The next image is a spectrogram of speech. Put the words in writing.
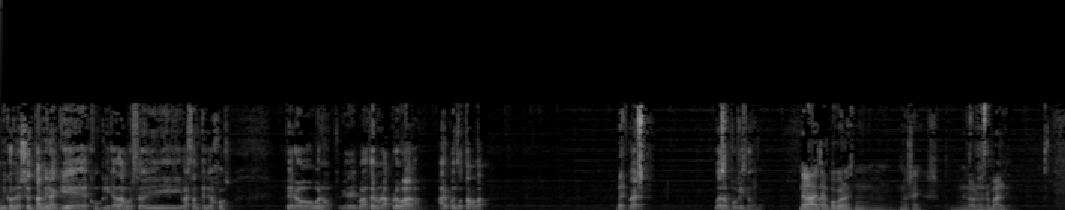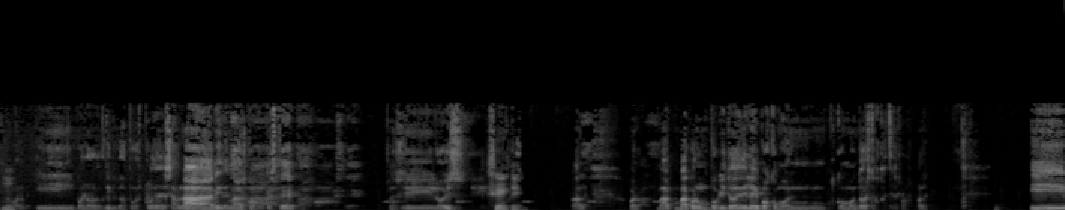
Mi conexión también aquí es complicada, pues estoy bastante lejos. Pero bueno, si queréis hacer una prueba, a ver cuánto tarda. Bueno, Bueno, bueno, un poquito. bueno, Nada, Vale. tampoco, es, no sé, es lo normal. Bueno, y pues los típicos, pues puedes hablar y demás con el que esté. No sé si lo oís. Sí. sí. ¿Vale? Bueno, va, va con un poquito de delay, pues como en, como en todos estos cacharros, ¿vale? Y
